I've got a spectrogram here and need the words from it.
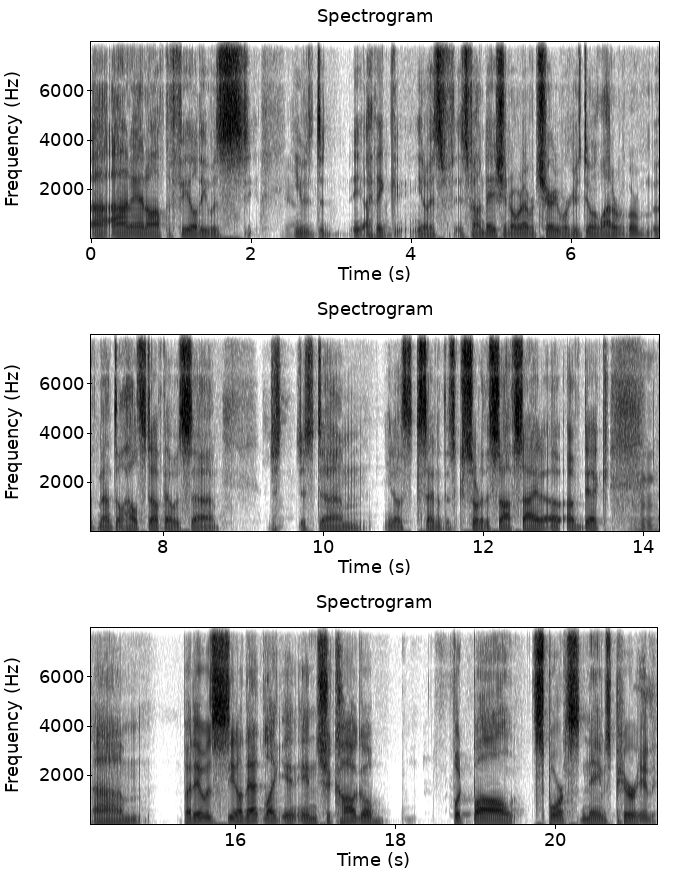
uh, on and off the field he was he was did, I think you know his his foundation or whatever charity work he was doing a lot of with mental health stuff that was uh just just um you know side of the sort of the soft side of, of Dick Mm-hmm. um but it was you know that like in, in Chicago football sports names period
